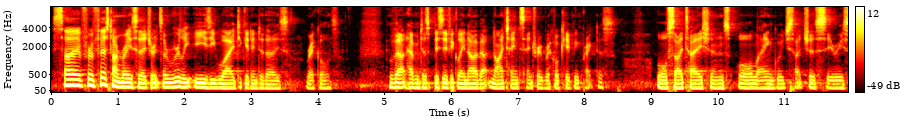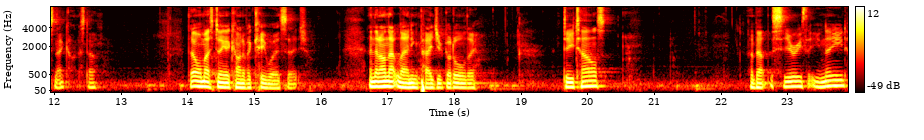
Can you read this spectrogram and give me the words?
So for a first-time researcher, it's a really easy way to get into those records without having to specifically know about 19th century record keeping practice or citations or language such as series and that kind of stuff. They're almost doing a kind of a keyword search. And then on that landing page, you've got all the details about the series that you need.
